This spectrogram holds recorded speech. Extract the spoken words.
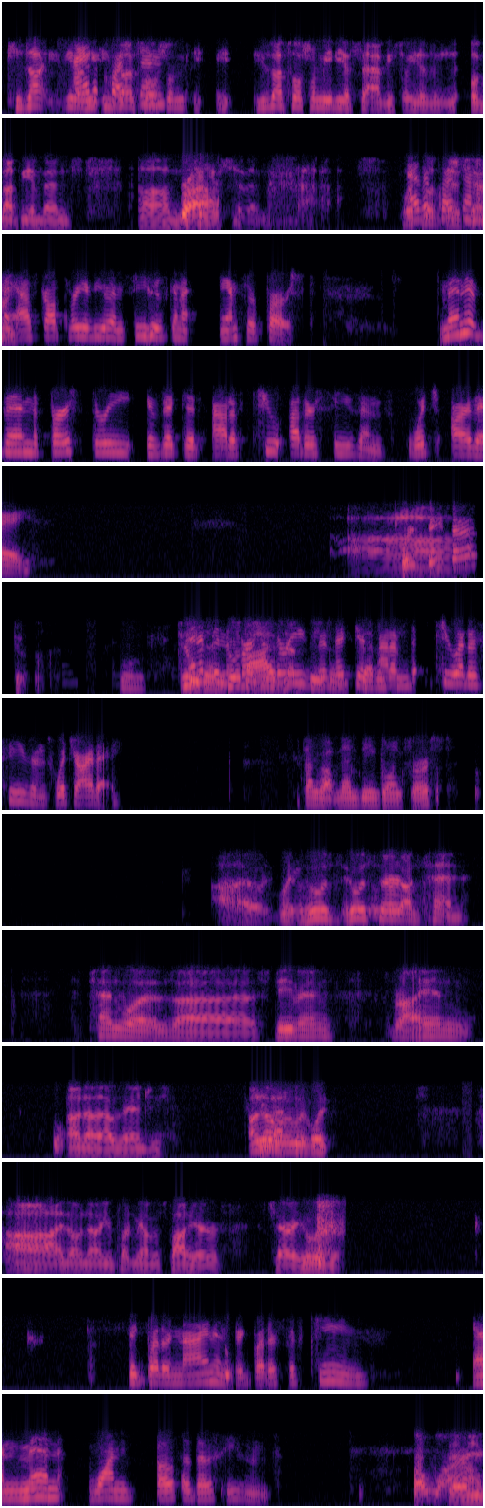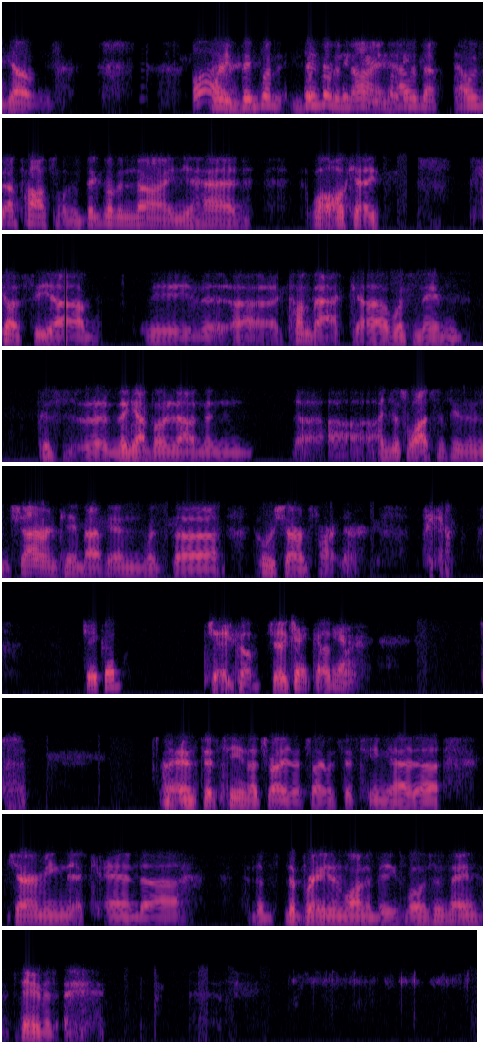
He's not. You I know, have a he's not social. He, he- he's not social media savvy, so he doesn't know about the events. Um, Right. I um, I have a up there, question I'm going to ask all three of you and see who's going to answer first. Men have been the first three evicted out of two other seasons. Which are they? Repeat that. Um, Men have been the first of three season evicted out of two other seasons. Which are they? You're talking about men being going first. Uh, wait, who was who was third on ten? Ten was uh Steven, Brian. Oh no, that was Angie. Oh no, asking wait, wait, wait. Ah, I don't know. You're putting me on the spot here, Cherry. Who is it? Big Brother 9 and Big Brother 15. And men won both of those seasons. Oh wow. There you go. But, Wait, Big Brother, Big Brother Nine. How is that? How is that possible? Because Big Brother Nine, you had, well, okay, because the um, the the uh, comeback. Uh, what's the name? Because uh, they got voted out, and then uh, I just watched the season. and Sharon came back in with uh, who was Sharon's partner? Jacob. Jacob. Jacob. Jacob, that's yeah. right. And 15, that's right. That's right. With 15, you had uh, Jeremy, Nick, and uh, the the Braden wannabe. What was his name? David.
